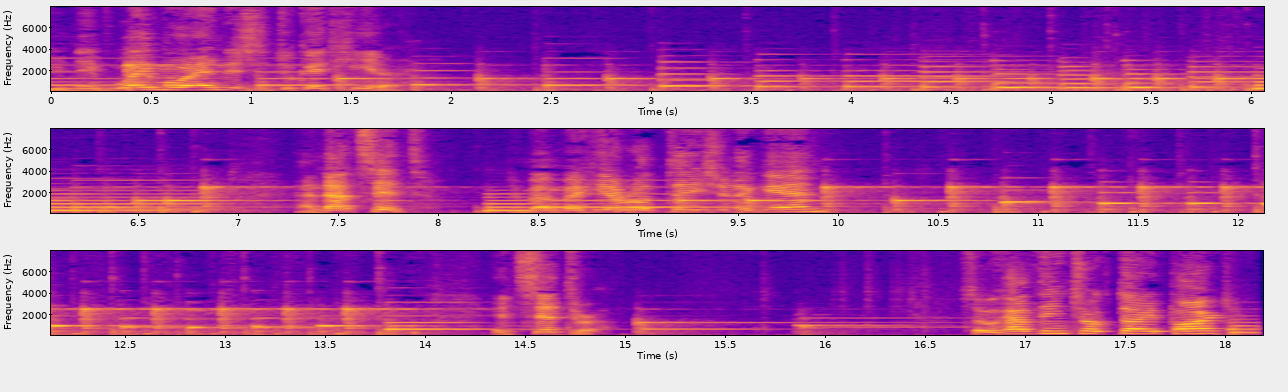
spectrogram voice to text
You need way more energy to get here. And that's it. Remember here rotation again. Etc. So we have the introductory part.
